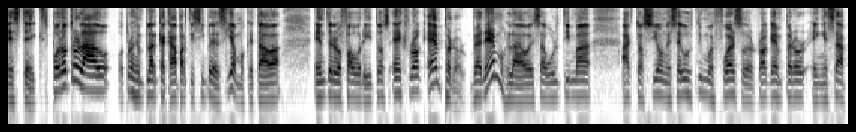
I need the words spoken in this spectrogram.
Stakes. Por otro lado, otro ejemplar que acá participe, decíamos que estaba entre los favoritos, es Rock Emperor. Veremos la, esa última actuación, ese último esfuerzo de Rock Emperor en esa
